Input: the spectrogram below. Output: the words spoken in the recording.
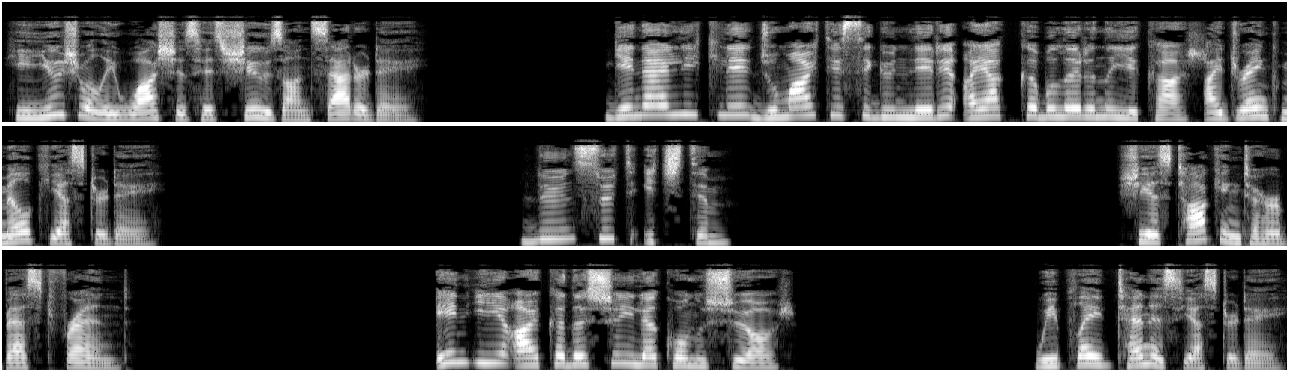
He usually washes his shoes on Saturday. Genellikle cumartesi günleri ayakkabılarını yıkar. I drank milk yesterday. Dün süt içtim. She is talking to her best friend. En iyi arkadaşıyla konuşuyor. We played tennis yesterday.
